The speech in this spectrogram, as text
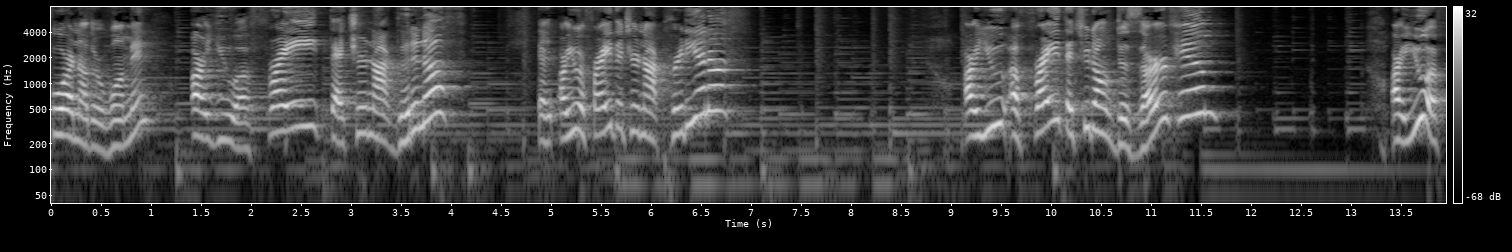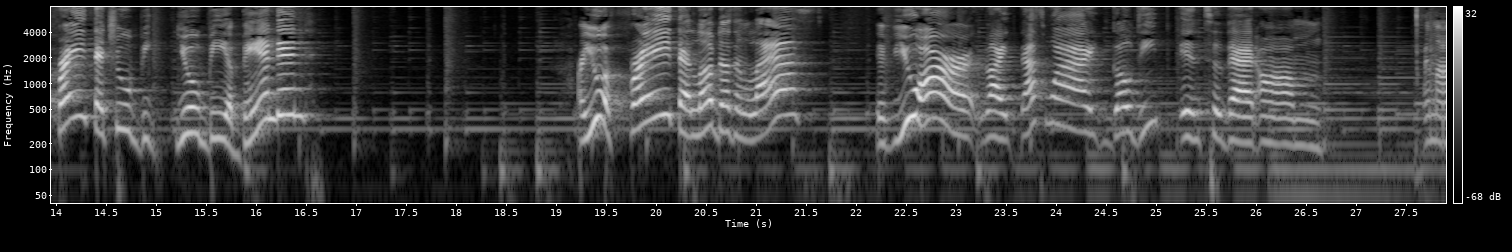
for another woman? Are you afraid that you're not good enough? Are you afraid that you're not pretty enough? Are you afraid that you don't deserve him? Are you afraid that you'll be you'll be abandoned? Are you afraid that love doesn't last? If you are like that's why I go deep into that um in my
